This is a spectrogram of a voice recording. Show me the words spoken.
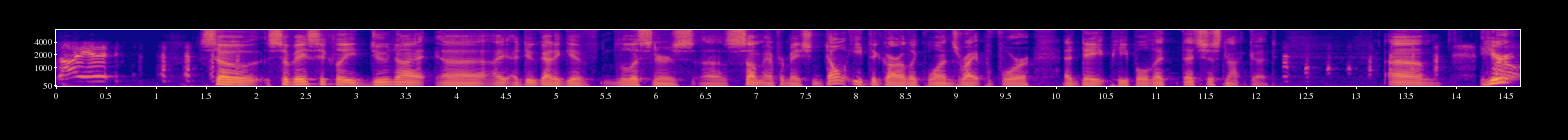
diet. so so basically do not uh, I, I do got to give the listeners uh, some information. Don't eat the garlic ones right before a date people. That that's just not good. Um, here Well,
